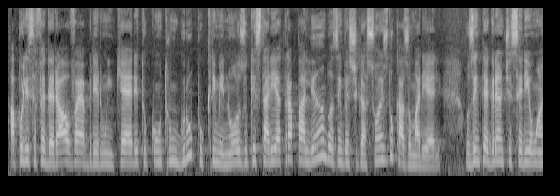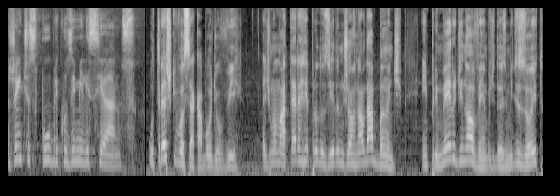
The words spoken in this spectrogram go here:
A Polícia Federal vai abrir um inquérito contra um grupo criminoso que estaria atrapalhando as investigações do caso Marielle. Os integrantes seriam agentes públicos e milicianos. O trecho que você acabou de ouvir é de uma matéria reproduzida no Jornal da Band, em 1 de novembro de 2018,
